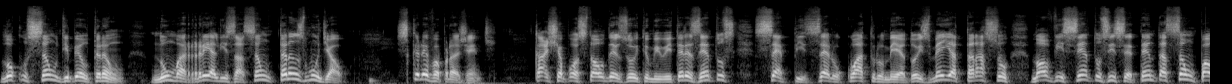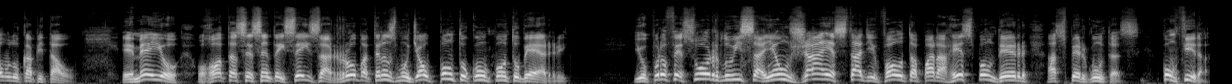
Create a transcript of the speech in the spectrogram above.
locução de Beltrão, numa realização transmundial. Escreva para a gente. Caixa Postal 18.300, CEP 04626-970 São Paulo, capital. E-mail rota66 arroba transmundial.com.br. E o professor Luiz Saião já está de volta para responder as perguntas. Confira.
